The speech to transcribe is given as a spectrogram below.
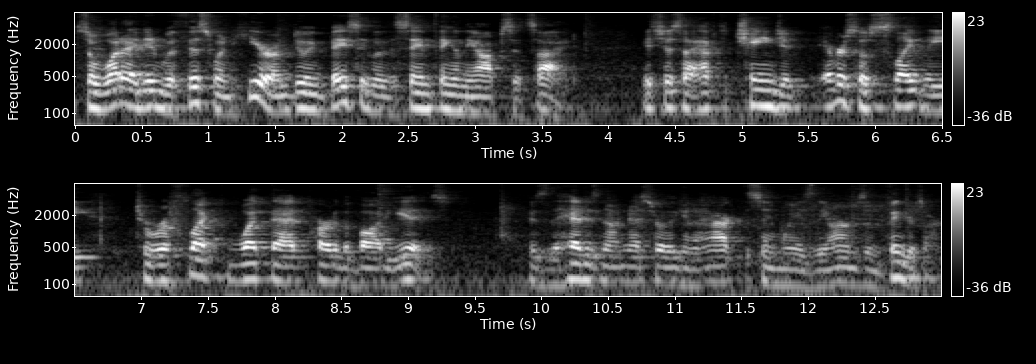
So what I did with this one here, I'm doing basically the same thing on the opposite side. It's just I have to change it ever so slightly to reflect what that part of the body is. Because the head is not necessarily going to act the same way as the arms and fingers are.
